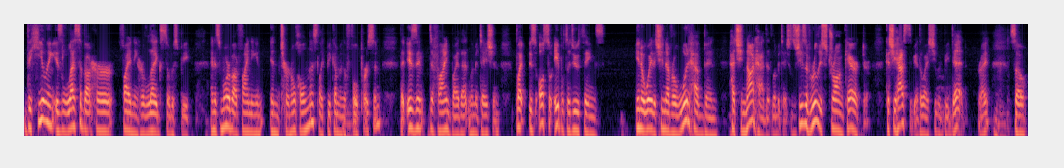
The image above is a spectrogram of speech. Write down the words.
the healing is less about her finding her legs, so to speak, and it's more about finding an internal wholeness, like becoming a mm-hmm. full person that isn't defined by that limitation, but is also able to do things in a way that she never would have been had she not had that limitation. So she's a really strong character because she has to be, otherwise she would be dead, right? Mm. So,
